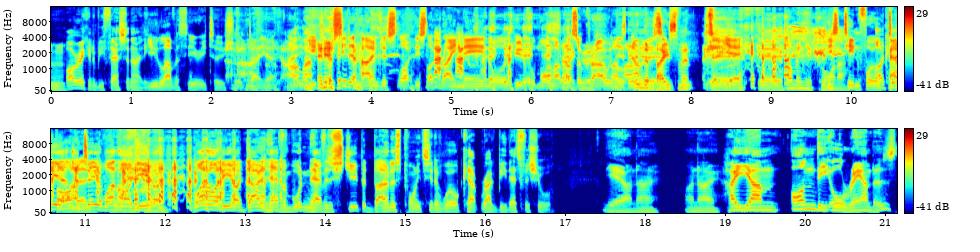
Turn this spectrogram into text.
I reckon it'd be fascinating. You love a theory too, Shug, don't you? I Hey, love you, it. you sit at home just like this, like Rain Man or a Beautiful Mind, like So Russell good. Crowe, and I there's love in the numbers. and- basement. So, yeah, yeah. I'm in your with his corner. tinfoil I cap tell you, on. I tell you one idea. one idea I don't have and wouldn't have is stupid bonus points in a World Cup rugby. That's for sure. Yeah, I know. I know. Hey, um, on the all rounders,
